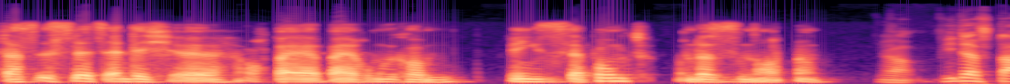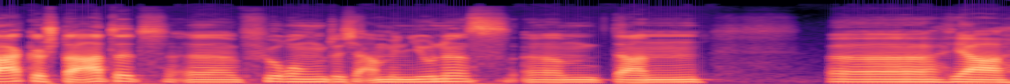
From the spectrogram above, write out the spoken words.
das ist letztendlich äh, auch bei, bei rumgekommen. Wenigstens der Punkt und das ist in Ordnung. Ja, wieder stark gestartet, äh, Führung durch Armin Younes, ähm, dann äh, ja,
